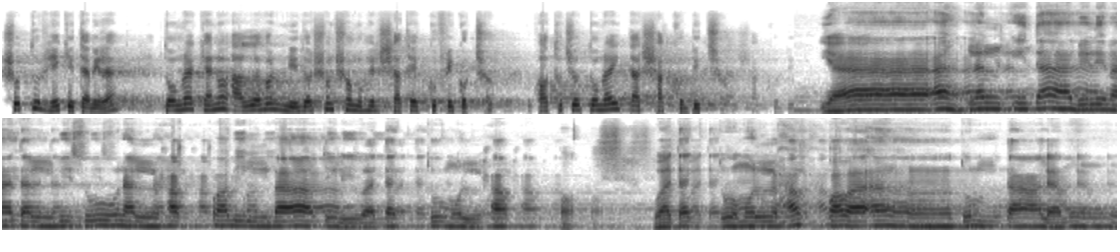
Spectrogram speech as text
সত্তর হে কিতাবীরা তোমরা কেন আল্লাহর নিদর্শন সমূহের সাথে কুফরি করছো অথচ তোমরাই তার সাক্ষ্য দিচ্ছ يا أهل الكتاب لم تلبسون الحق بالباطل وتكتموا الحق وتكتموا الحق وأنتم تعلمون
